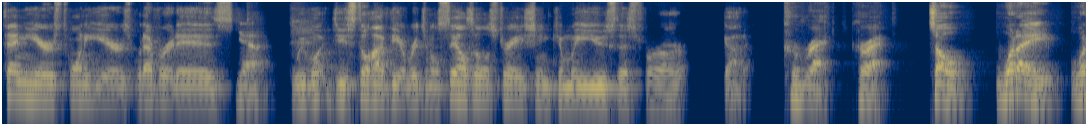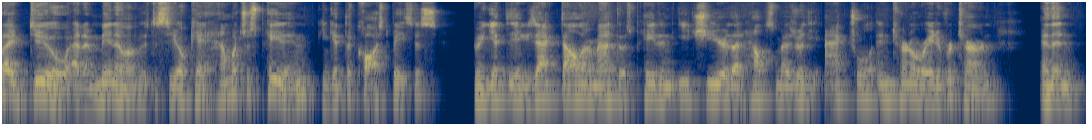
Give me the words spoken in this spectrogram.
10 years, 20 years, whatever it is. Yeah. We want do you still have the original sales illustration? Can we use this for our got it? Correct. Correct. So what I what I do at a minimum is to see okay, how much was paid in, you can get the cost basis we get the exact dollar amount that was paid in each year that helps measure the actual internal rate of return. And then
